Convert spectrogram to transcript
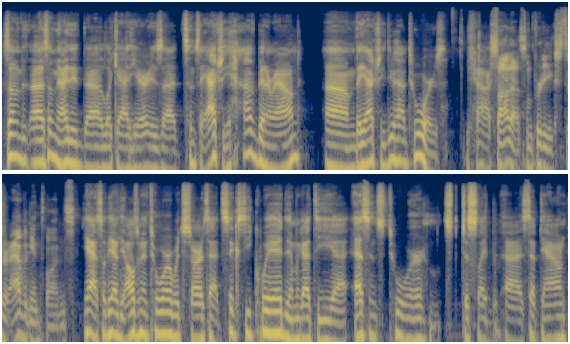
some uh, something I did uh, look at here is that since they actually have been around, um, they actually do have tours. Yeah, I saw that. Some pretty extravagant ones. Yeah, so they have the Ultimate Tour, which starts at sixty quid. Then we got the uh, Essence Tour, just slight uh, step down,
